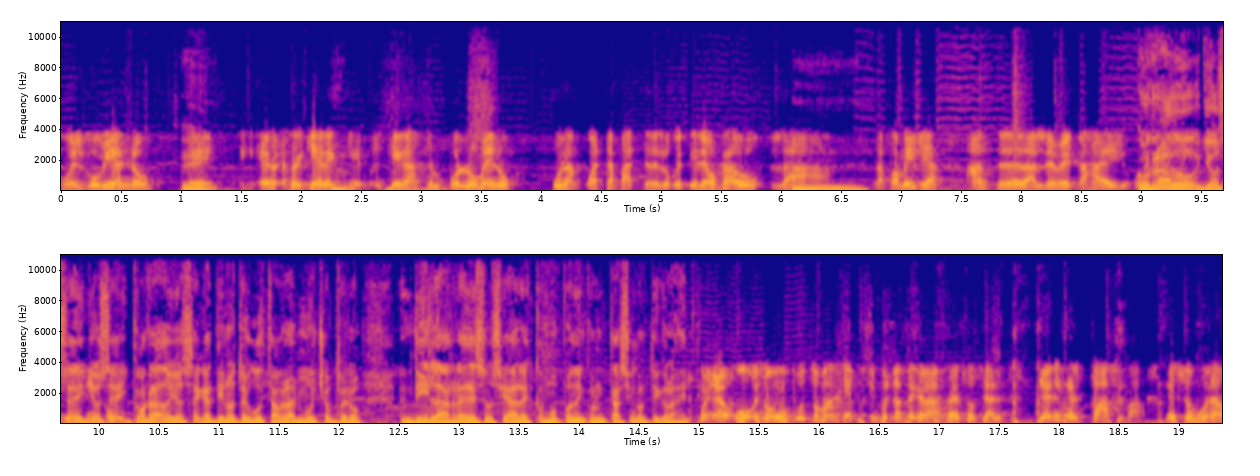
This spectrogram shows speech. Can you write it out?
o el gobierno Sí. eh, eh, requiere que, que gasten por lo menos una cuarta parte de lo que tiene ahorrado la, la familia antes de darle becas a ellos. Mm. Conrado, yo sé, yo sé, Conrado, yo sé que a ti no te gusta hablar mucho, pero di las redes sociales, cómo pueden conectarse contigo la gente. Bueno, un, no, un punto más importante que las redes sociales. Tienen el FAFA. Eso es una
